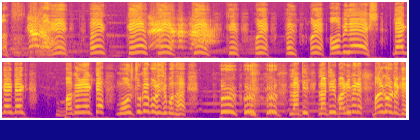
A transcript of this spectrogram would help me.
এই, এই, কে কে কে কে ওরে ওরে অবিলেশ দেখ দেখ দেখ বাগানে একটা মোষ ঢুকে পড়েছে বোধ হয় লাঠি লাঠির বাড়ি মেরে বার করো ওটাকে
